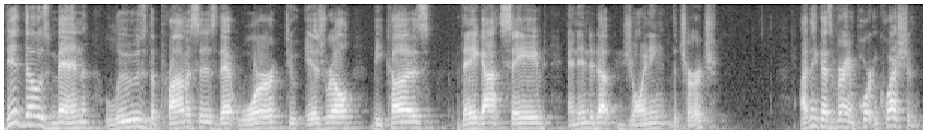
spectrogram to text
did those men lose the promises that were to Israel because they got saved and ended up joining the church? I think that's a very important question.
